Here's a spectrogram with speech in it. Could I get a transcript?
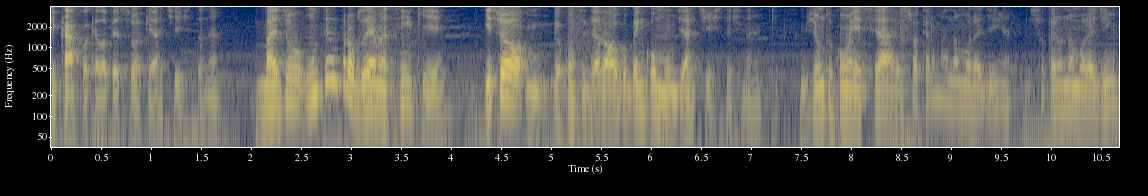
ficar com aquela pessoa que é artista, né? Mas um, um tem um problema assim que isso eu, eu considero algo bem comum de artistas, né? Que junto com esse, ah, eu só quero uma namoradinha, eu só quero um namoradinho,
